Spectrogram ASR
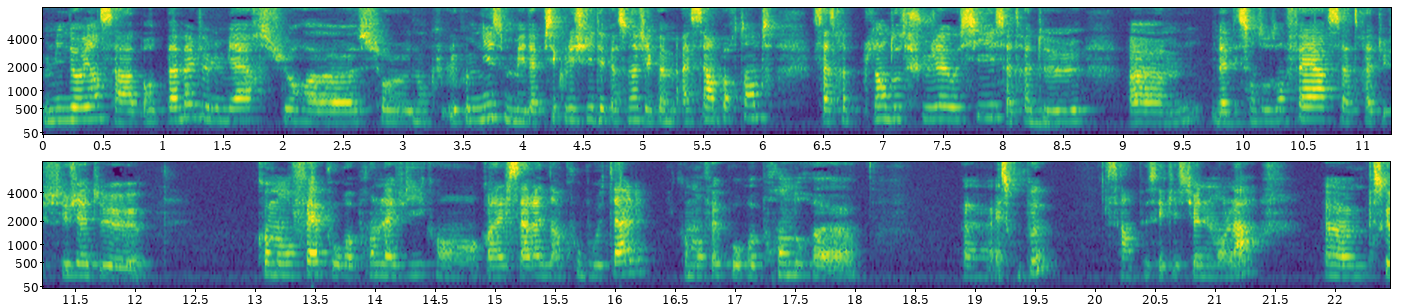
Mine de rien, ça apporte pas mal de lumière sur euh, sur le, donc le communisme, mais la psychologie des personnages est quand même assez importante. Ça traite plein d'autres sujets aussi. Ça traite de euh, la descente aux enfers. Ça traite du sujet de comment on fait pour reprendre la vie quand quand elle s'arrête d'un coup brutal. Comment on fait pour reprendre euh, Est-ce qu'on peut? C'est un peu ces questionnements là, parce que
